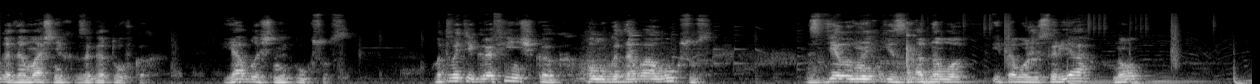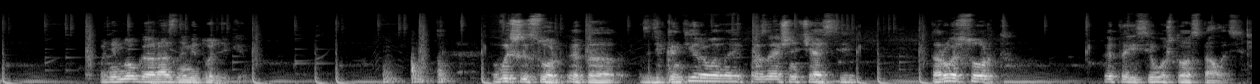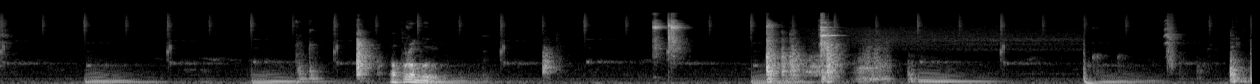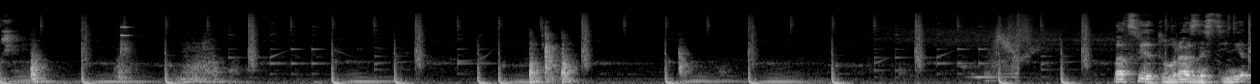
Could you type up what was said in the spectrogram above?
немного о домашних заготовках. Яблочный уксус. Вот в этих графинчиках полугодовал уксус, сделанный из одного и того же сырья, но по немного разной методике. Высший сорт это с декантированной прозрачной части. Второй сорт это из всего, что осталось. Попробуем. По цвету разности нет.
